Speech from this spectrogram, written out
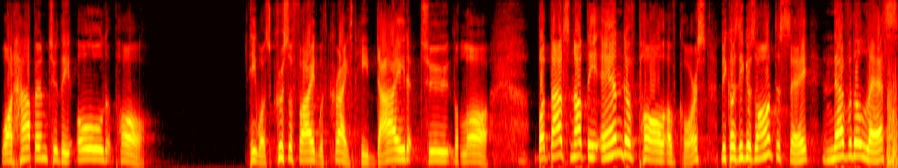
what happened to the old Paul. He was crucified with Christ, he died to the law. But that's not the end of Paul, of course, because he goes on to say, Nevertheless,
